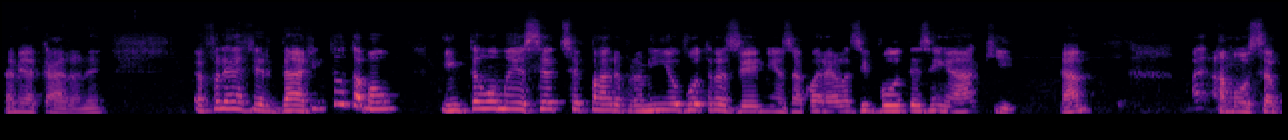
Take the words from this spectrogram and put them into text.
na minha cara, né? Eu falei, é verdade. Então tá bom. Então amanhã cedo você para para mim, eu vou trazer minhas aquarelas e vou desenhar aqui, tá? A moça,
